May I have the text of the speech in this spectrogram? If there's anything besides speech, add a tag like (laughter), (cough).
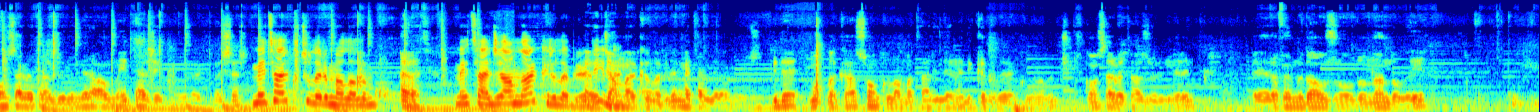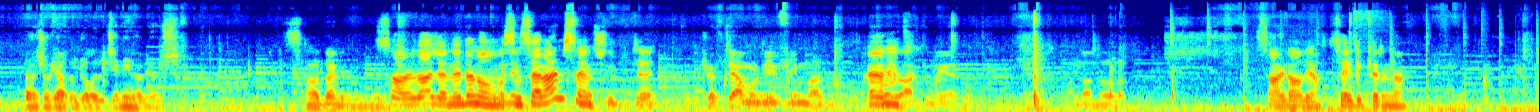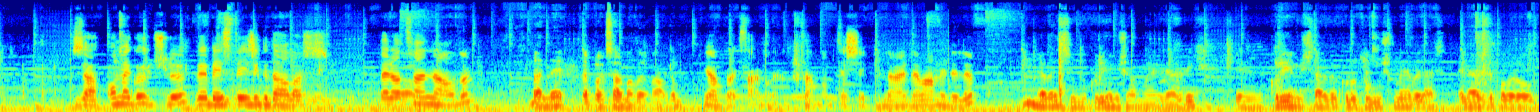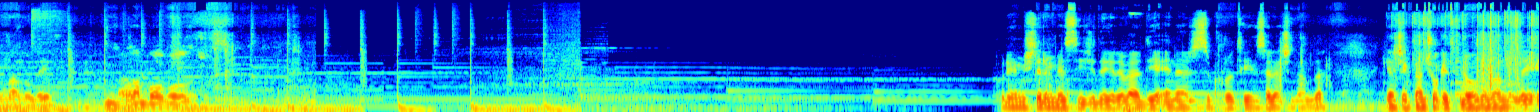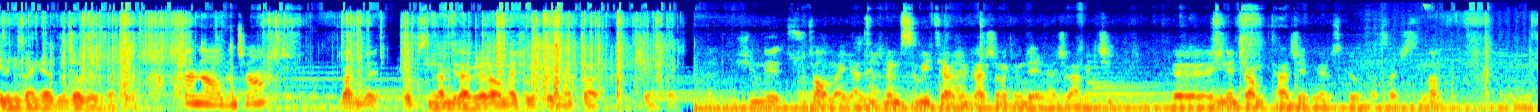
konserve tarzı ürünleri almayı tercih etmeliyiz arkadaşlar. Metal kutuları mı alalım? Evet, Metal camlar kırılabilir evet değil mi? camlar kırılabilir, metalleri alıyoruz. Bir de mutlaka son kullanma tarihlerine dikkat ederek kullanalım. Çünkü konserve tarzı ürünlerin e, raf ömrü daha uzun olduğundan dolayı daha çok yardımcı olabileceğine inanıyoruz. Sardalya ürünleri. Sardalya neden olmasın? Direkt- Sever misin? Açılıpta Köfte Yağmur diye bir film vardı. Evet. Orada aklıma geldi. Ondan da alalım. Sardalya sevdiklerinden. Güzel. Omega üçlü ve besleyici gıdalar. Berat Tamam. sen ne aldın? Ben de yaprak sarmalarını aldım. Yaprak sarmaları. Tamam teşekkürler. Devam edelim. Evet şimdi kuru yemiş almaya geldik. E, kuru yemişler ve kurutulmuş meyveler enerji depoları olduğundan dolayı Bunlardan bol bol alacağız. kuru yemişlerin besleyici değeri verdiği enerjisi proteinsel açıdan da gerçekten çok etkili olduğundan dolayı elimizden geldiğince alıyoruz arkadaşlar. Sen ne aldın Çağan? Ben de hepsinden birer birer almaya çalışıyorum hatta. Şey yapacak. Şimdi süt almaya geldik. Hem sıvı ihtiyacını karşılamak hem de enerji vermek için. Ee, yine cam tercih etmiyoruz kırılması açısından.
